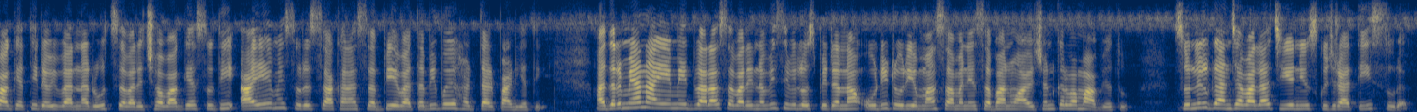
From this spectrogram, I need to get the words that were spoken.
વાગ્યાથી રવિવારના રોજ સવારે છ વાગ્યા સુધી આઈએમએ સુરત શાખાના સભ્ય એવા તબીબોએ હડતાળ પાડી હતી. આ દરમિયાન આઈએમએ દ્વારા સવારે નવી સિવિલ હોસ્પિટલના ઓડિટોરિયમમાં સામાન્ય સભાનું આયોજન કરવામાં આવ્યું હતું. સુનિલ ગાંજાવાલા જીએ ન્યૂઝ ગુજરાતી, સુરત.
